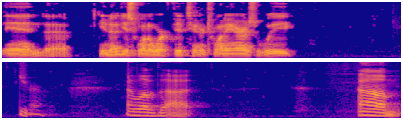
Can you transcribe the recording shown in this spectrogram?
and uh, you know just want to work fifteen or twenty hours a week. Sure, I love that. Um,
